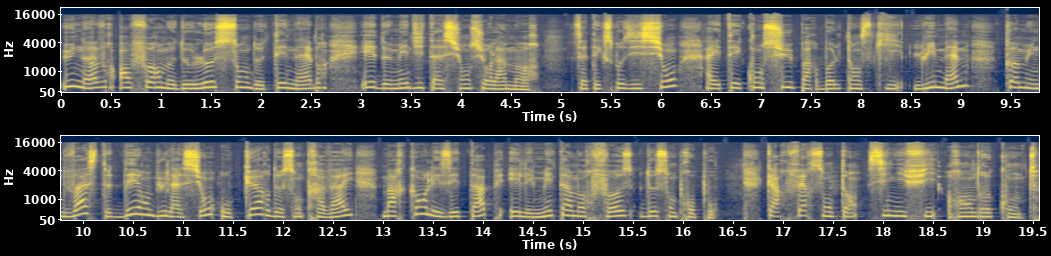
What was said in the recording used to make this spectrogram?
une œuvre en forme de leçon de ténèbres et de méditation sur la mort. Cette exposition a été conçue par Boltanski lui-même comme une vaste déambulation au cœur de son travail, marquant les étapes et les métamorphoses de son propos car faire son temps signifie rendre compte.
